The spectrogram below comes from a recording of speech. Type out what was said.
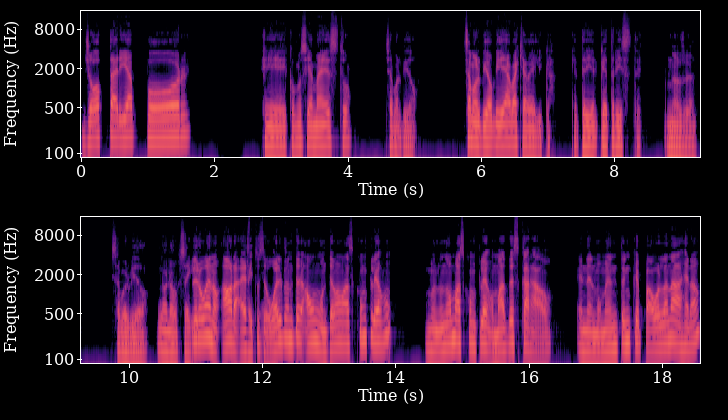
yo optaría por. Eh, ¿Cómo se llama esto? Se me olvidó. Se me olvidó mi idea maquiavélica. Qué, qué triste. No sé. Se me olvidó. No, no, seguí. Pero bueno, ahora esto se vuelve un aún un tema más complejo. Bueno, no más complejo, más descarado. En el momento en que Paola Nájera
